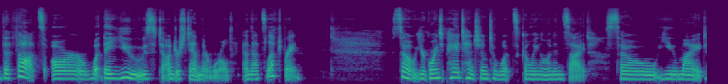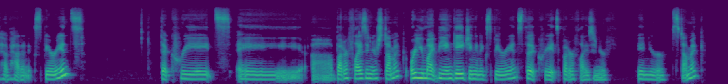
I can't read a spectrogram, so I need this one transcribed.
the thoughts are what they use to understand their world, and that's left brain. So you're going to pay attention to what's going on inside. So you might have had an experience that creates a uh, butterflies in your stomach, or you might be engaging an experience that creates butterflies in your in your stomach.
